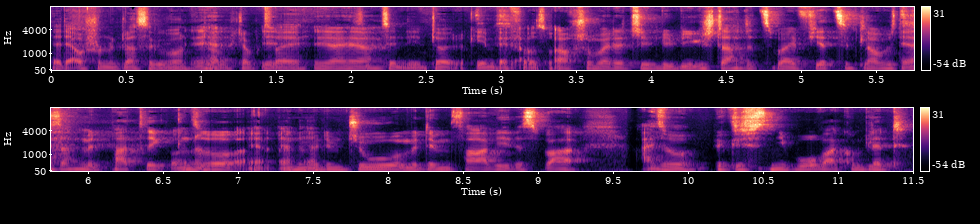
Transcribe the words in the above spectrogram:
der hat ja auch schon eine Klasse gewonnen. Ja, ich glaube, zwei, ja, ja. 17 die GmbF oder so. Auch schon bei der GBB gestartet, 2014, glaube ich, ja. zusammen mit Patrick und genau. so, ja, ja, mit dem Ju und mit dem Fabi. Das war, also wirklich, das Niveau war komplett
